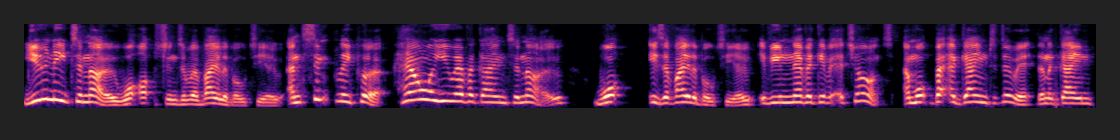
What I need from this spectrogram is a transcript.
You need to know what options are available to you. And simply put, how are you ever going to know what is available to you if you never give it a chance? And what better game to do it than a game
